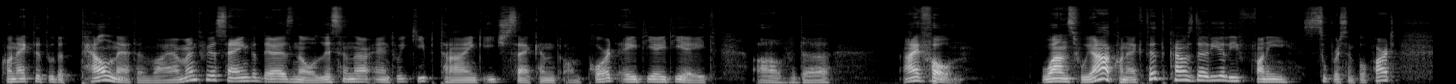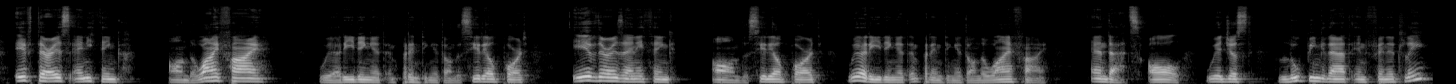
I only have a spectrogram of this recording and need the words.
connected to the telnet environment we are saying that there is no listener and we keep trying each second on port 8088 of the iPhone. Once we are connected comes the really funny super simple part. If there is anything on the Wi-Fi we are reading it and printing it on the serial port. If there is anything on the serial port, we are reading it and printing it on the Wi-Fi. And that's all. We're just looping that infinitely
